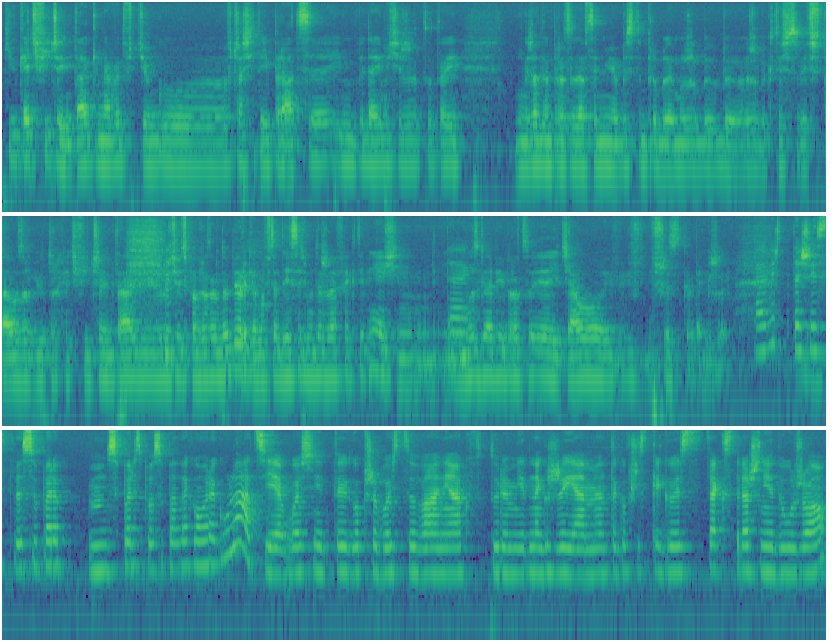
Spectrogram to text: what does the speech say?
kilka ćwiczeń, tak? Nawet w ciągu, w czasie tej pracy i wydaje mi się, że tutaj żaden pracodawca nie miałby z tym problemu, żeby, by- żeby ktoś sobie wstał, zrobił trochę ćwiczeń, tak? I wrócił z powrotem do biurka, bo wtedy jesteśmy też efektywniejsi. I Tak. mózg lepiej pracuje, i ciało, i, i wszystko, także... Ale wiesz, to też jest super, mm, super sposób na taką regulację właśnie tego przebodźcowania, w którym jednak żyjemy. Tego wszystkiego jest tak strasznie dużo,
